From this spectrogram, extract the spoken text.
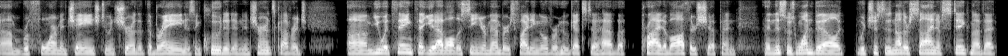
um, reform and change to ensure that the brain is included in insurance coverage, um, you would think that you'd have all the senior members fighting over who gets to have the pride of authorship and and this was one bill which just is another sign of stigma that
